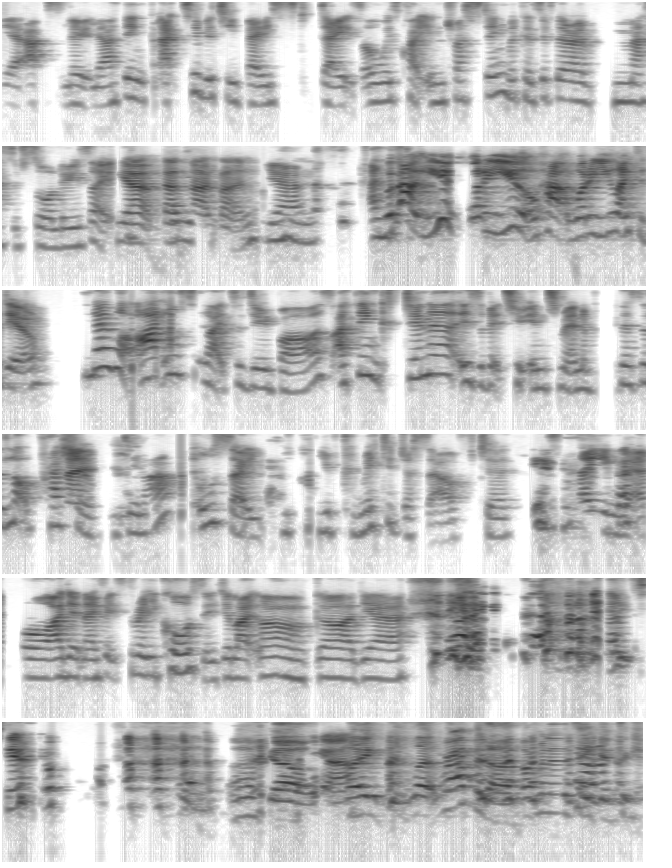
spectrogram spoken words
Yeah, absolutely. I think activity based dates are always quite interesting because if they're a massive sore loser, Yeah, that's not fun. Yeah. Mhm. And What about you? What are you? How? What do you like to do? you know what? I also like to do bars. I think dinner is a bit too intimate and there's a lot of pressure on dinner. Also, you- you've committed yourself to staying there for, I don't know if it's three courses. You're like, oh God, yeah. Let's oh, go. Yeah. Like let wrap it up. I'm gonna take it to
